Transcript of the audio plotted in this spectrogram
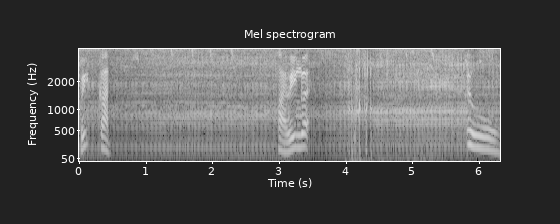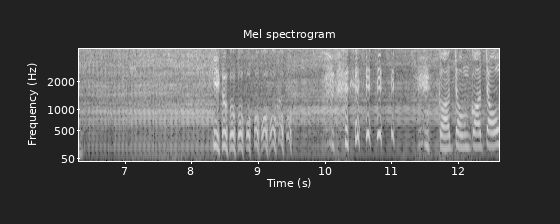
เฮ้ยกัด สายวิ่งด้วยอยู่อยู่กอจงกอจง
